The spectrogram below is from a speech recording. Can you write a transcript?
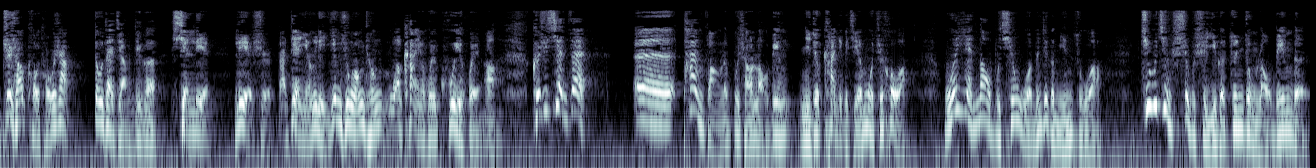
至少口头上都在讲这个先烈、烈士。啊，电影里《英雄王城》，我看一回哭一回啊。可是现在，呃，探访了不少老兵，你就看这个节目之后啊，我也闹不清我们这个民族啊，究竟是不是一个尊重老兵的。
